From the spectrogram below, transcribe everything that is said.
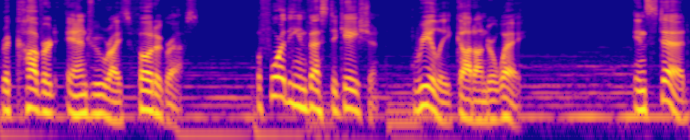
recovered Andrew Wright's photographs, before the investigation really got underway. Instead,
